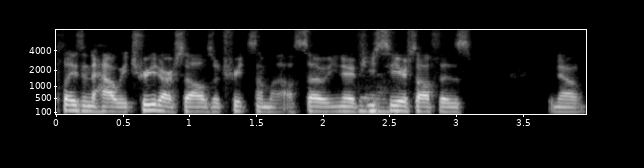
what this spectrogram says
plays into how we treat ourselves or treat someone else so you know if yeah. you see yourself as you know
